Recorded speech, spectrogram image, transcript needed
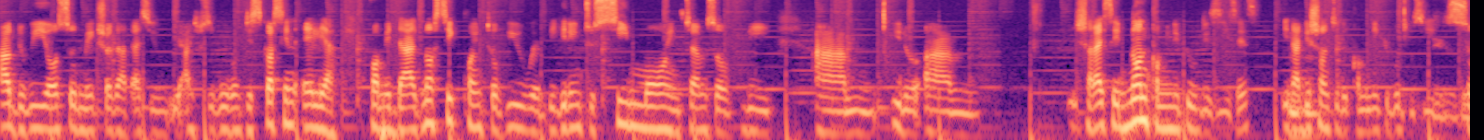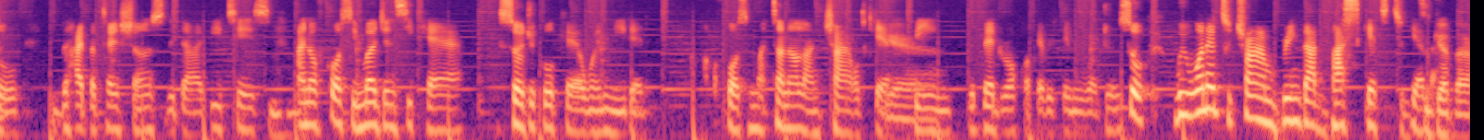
how do we also make sure that as you as we were discussing earlier from a diagnostic point of view we're beginning to see more in terms of the um, you know um, shall i say non-communicable diseases in Mhm. addition to the communicable diseases Mhm. so the hypertensions the diabetes Mhm. and of course emergency care surgical care when needed course maternal and child care Yeah. being the bedrock of everything we were doing so we wanted to try and bring that basket together together.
